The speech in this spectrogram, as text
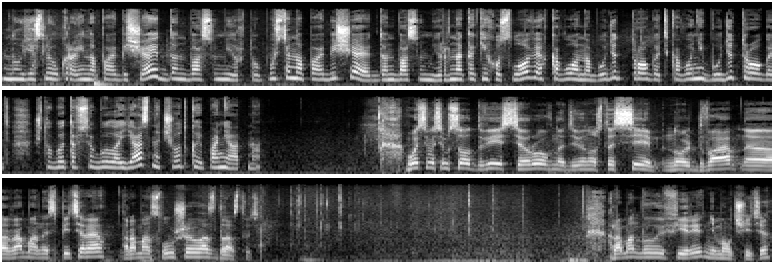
Ну, если Украина пообещает Донбассу мир, то пусть она пообещает Донбассу мир. На каких условиях, кого она будет трогать, кого не будет трогать, чтобы это все было ясно, четко и понятно. 8 800 200 ровно 9702. Э, Роман из Питера. Роман, слушаю вас. Здравствуйте. Роман, вы в эфире, не молчите.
